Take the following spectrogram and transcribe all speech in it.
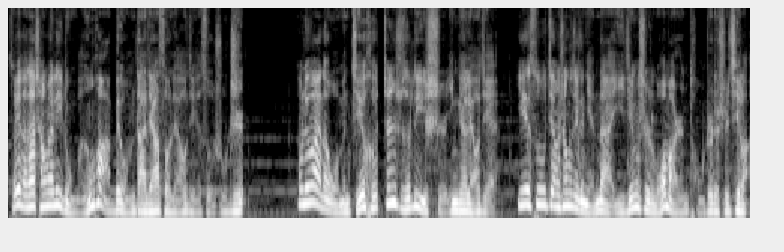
所以呢，它成为了一种文化，被我们大家所了解、所熟知。那么，另外呢，我们结合真实的历史，应该了解。耶稣降生的这个年代已经是罗马人统治的时期了。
